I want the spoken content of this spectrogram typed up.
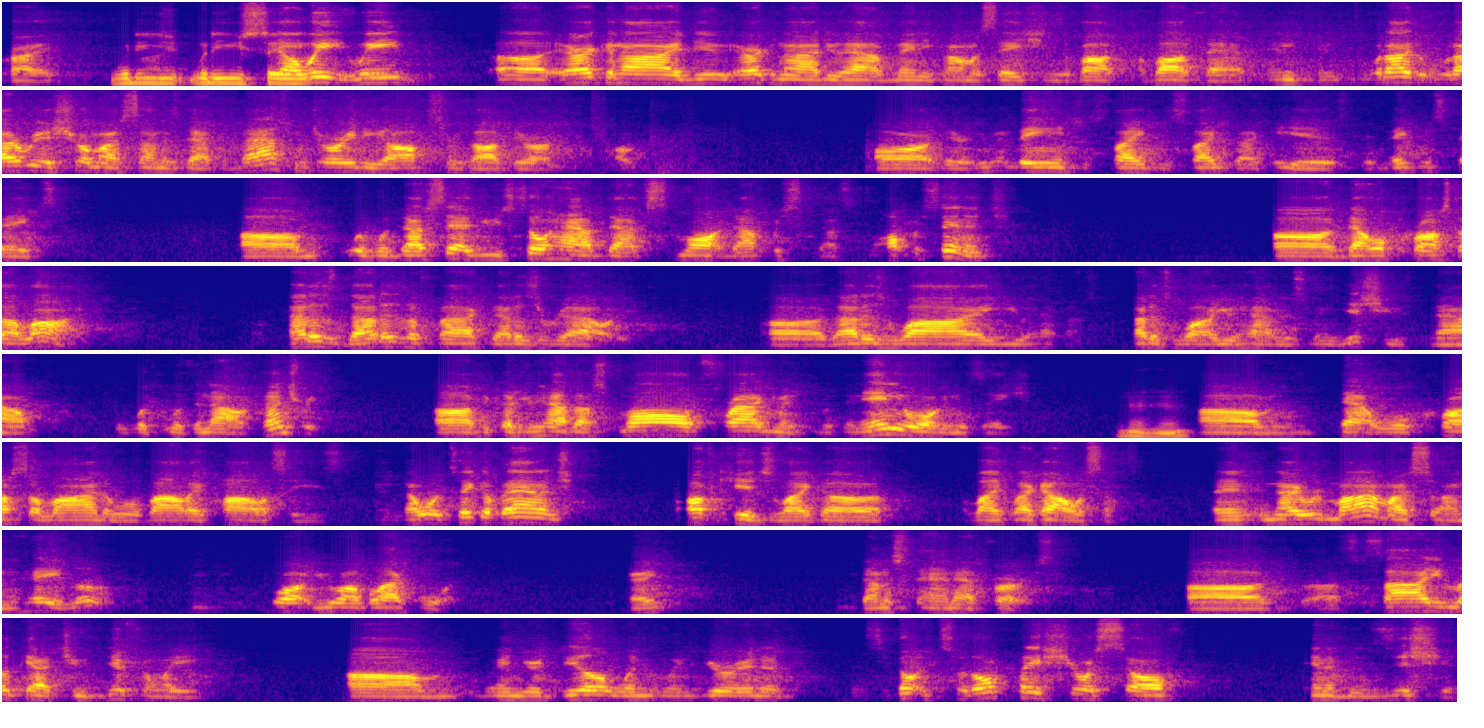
right. What do you what do you say? No, we we uh, Eric and I do Eric and I do have many conversations about about that. And, and, what I what I reassure my son is that the vast majority of the officers out there are are they're human beings just like just like like he is. They make mistakes. Um, with that said, you still have that small that, that small percentage uh, that will cross that line. That is that is a fact. That is a reality. Uh, that is why you have, that is why you have as many issues now with, within our country, uh, because you have a small fragment within any organization mm-hmm. um, that will cross a line that will violate policies and that will take advantage of kids like uh, like like our son. And, and I remind my son, hey, look, you are, you are a black boy. Okay, you understand that first. Uh, uh, society look at you differently um, when you're dealing when when you're in a so don't, so don't place yourself in a position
